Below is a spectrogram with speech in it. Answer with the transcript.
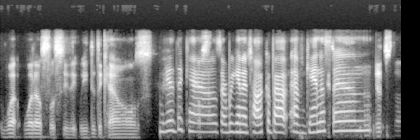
what what else? Let's see. that We did the cows. We did the cows. Are we going to talk about Afghanistan? Good stuff.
